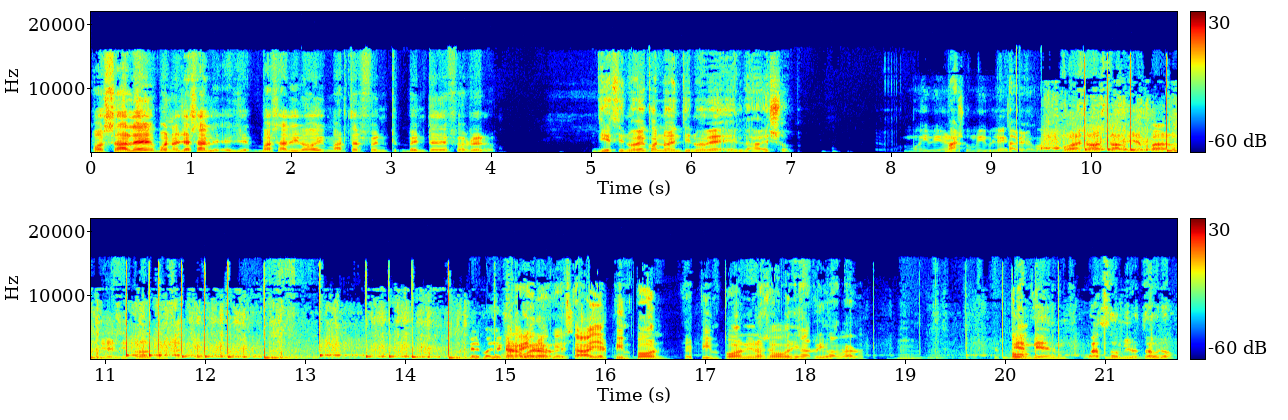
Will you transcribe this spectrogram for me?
Pues sale, bueno, ya sale, va a salir hoy, martes 20 de febrero. 19,99 en la eShop. Muy bien, Bueno, asumible, está pero bien. vamos. Bueno, está bien para lo que es y todo el concepto. Porque el Vallecas Bueno, Gaming, bueno, ¿o que qué? estaba ahí el ping-pong. El ping-pong y nos hemos venido arriba, claro. Mm. Bien, bien, jugazo, Minotauro.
